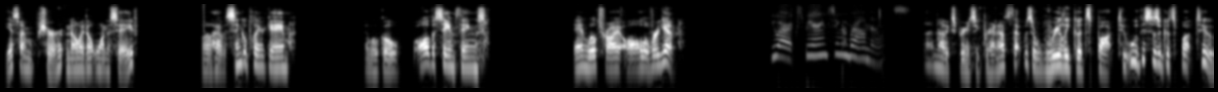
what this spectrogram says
Yes, I'm sure. No, I don't want to save. We'll have a single player game and we'll go all the same things and we'll try all over again. You are experiencing brownouts. I'm not experiencing brownouts. That was a really good spot, too. Ooh, this is a good spot, too.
